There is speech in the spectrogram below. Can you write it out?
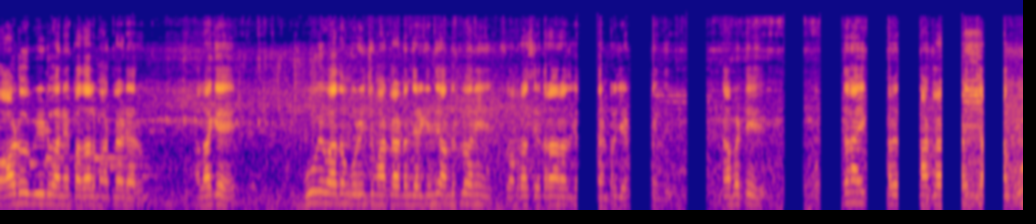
వాడు వీడు అనే పదాలు మాట్లాడారు. అలాగే భూ వివాదం గురించి మాట్లాడడం జరిగింది. అందులోని సోమరాజు సీతారామరాజు గారు ఎంటర్ చేయడం జరిగింది. కాబట్టి మాట్లాడేది చాలా తప్పు.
